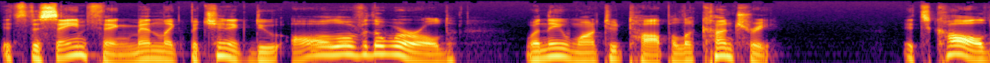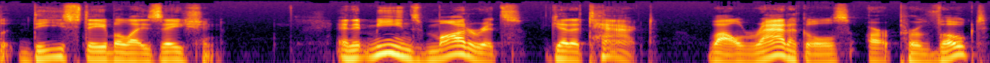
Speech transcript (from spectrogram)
It's the same thing men like Pieczenik do all over the world when they want to topple a country. It's called destabilization, and it means moderates get attacked while radicals are provoked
